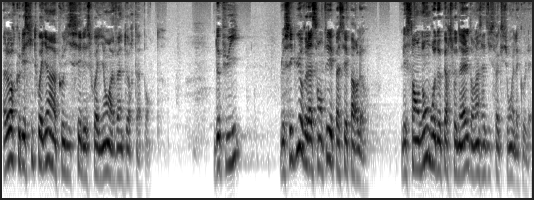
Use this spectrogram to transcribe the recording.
alors que les citoyens applaudissaient les soignants à 20 heures tapantes. Depuis, le Ségur de la santé est passé par là, laissant nombre de personnels dans l'insatisfaction et la colère.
